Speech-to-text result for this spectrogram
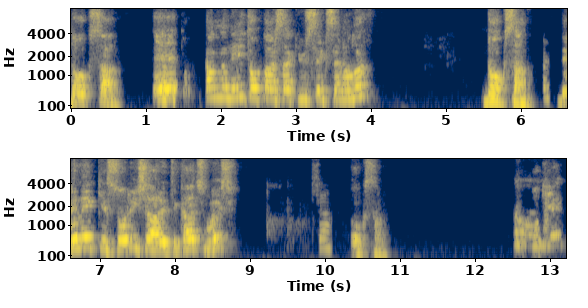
90. E 90'la neyi toplarsak 180 olur? 90. Demek ki soru işareti kaçmış? 90. Okey.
